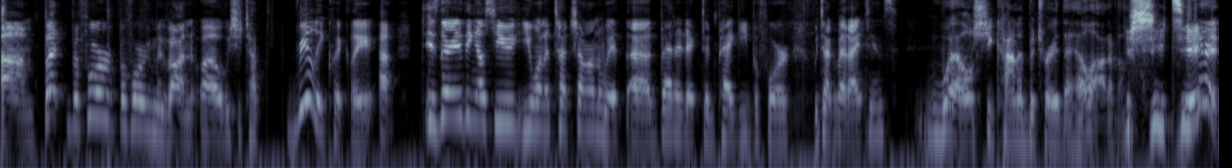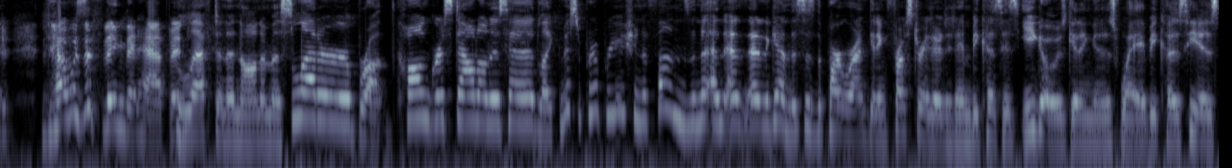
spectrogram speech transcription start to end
Um, but before before we move on, uh, we should talk really quickly. Uh, is there anything else you you want to touch on with uh, Benedict and Peggy before we talk about iTunes? Well, she kind of betrayed the hell out of him. She did. That was a thing that happened. Left an anonymous letter, brought Congress down on his head, like misappropriation of funds. And, and, and, and again, this is the part where I'm getting frustrated at him because his ego is getting in his way because he is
